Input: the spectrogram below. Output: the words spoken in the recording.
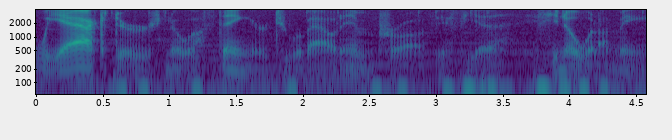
We actors know a thing or two about improv, if you if you know what I mean.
